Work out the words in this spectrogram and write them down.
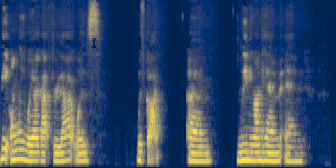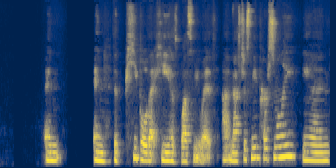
the only way I got through that was with God, um, leaning on Him and and and the people that He has blessed me with. Um, that's just me personally, and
